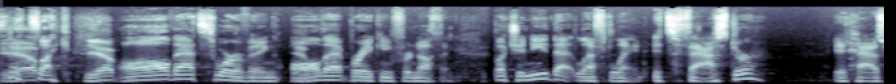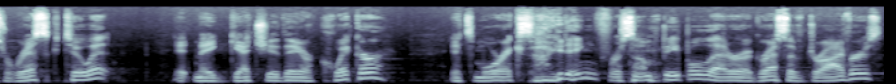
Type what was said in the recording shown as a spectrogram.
Yep. it's like yep. all that swerving, yep. all that braking for nothing. But you need that left lane. It's faster, it has risk to it, it may get you there quicker. It's more exciting for some people that are aggressive drivers,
